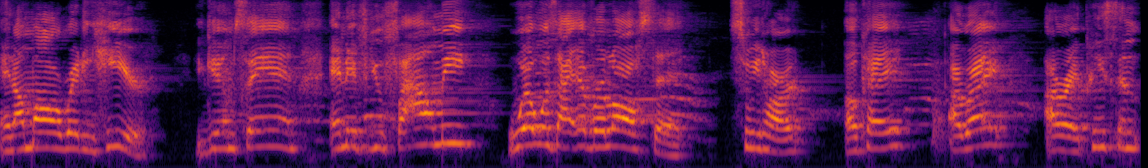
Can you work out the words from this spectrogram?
and I'm already here. You get what I'm saying? And if you found me, where was I ever lost at, sweetheart? Okay? All right? All right. Peace and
